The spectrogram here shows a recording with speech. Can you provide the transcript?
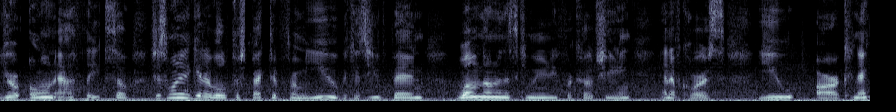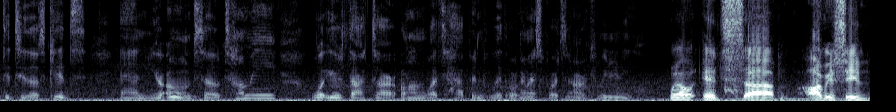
your own athletes. So just wanted to get a little perspective from you because you've been well known in this community for coaching and of course you are connected to those kids and your own. So tell me what your thoughts are on what's happened with organized sports in our community. Well, it's uh, obviously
